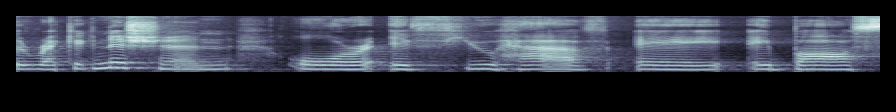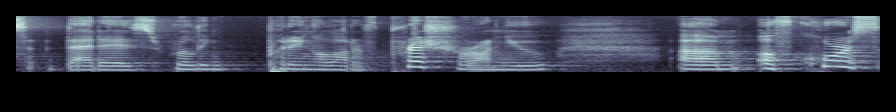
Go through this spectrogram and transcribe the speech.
the recognition or if you have a a boss that is really putting a lot of pressure on you, um, of course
